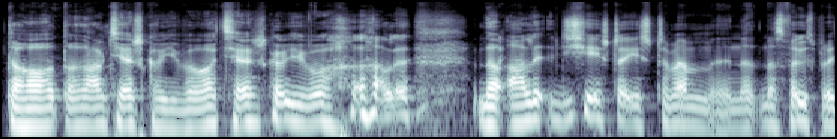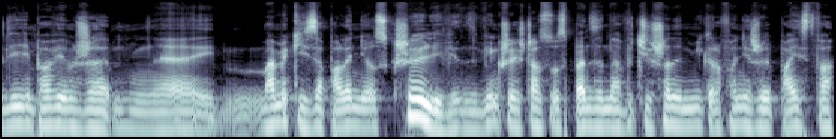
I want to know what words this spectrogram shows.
To, to tam ciężko mi było, ciężko mi było, ale, no, ale dzisiaj jeszcze, jeszcze mam, na, na swoje usprawiedliwienie powiem, że e, mam jakieś zapalenie oskrzeli, więc większość czasu spędzę na wyciszonym mikrofonie, żeby Państwa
